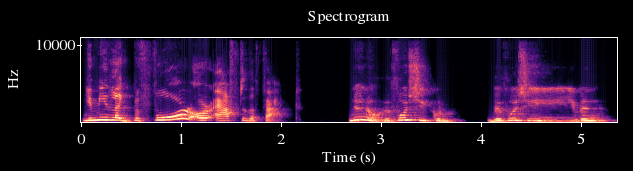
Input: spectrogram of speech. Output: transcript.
you mean like before or after the fact No, no, before she could, before she even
